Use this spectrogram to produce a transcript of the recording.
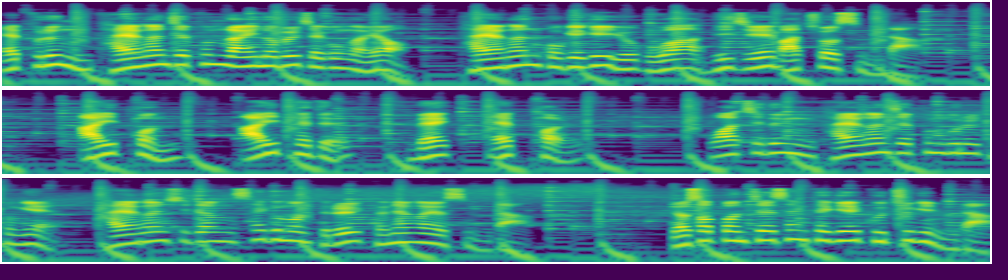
애플은 다양한 제품 라인업을 제공하여 다양한 고객의 요구와 니즈에 맞추었습니다. 아이폰, 아이패드, 맥, 애플, 와치 등 다양한 제품군을 통해 다양한 시장 세그먼트를 겨냥하였습니다. 여섯 번째 생태계 구축입니다.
